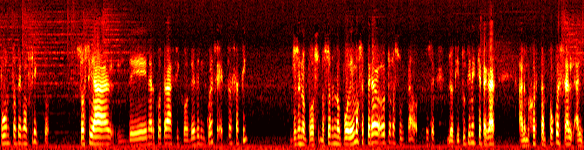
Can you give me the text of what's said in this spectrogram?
puntos de conflicto social, de narcotráfico, de delincuencia. Esto es así. Entonces no, nosotros no podemos esperar otro resultado. Entonces lo que tú tienes que atacar a lo mejor tampoco es al,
